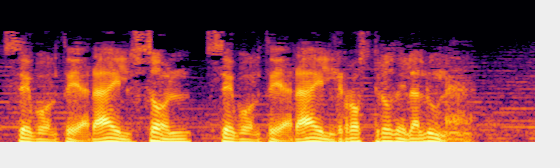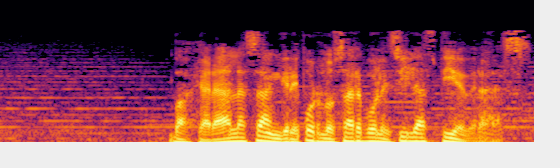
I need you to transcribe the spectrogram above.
Se volteará el sol, se volteará el rostro de la luna. Bajará la sangre por los árboles y las piedras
